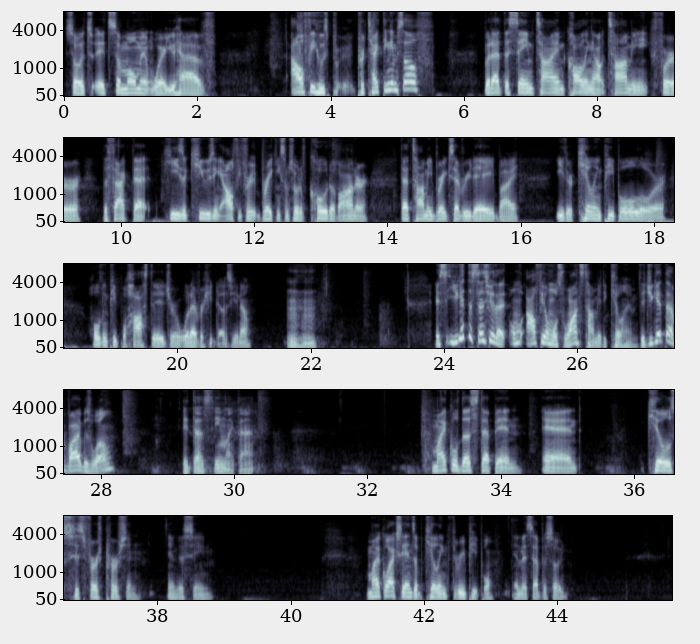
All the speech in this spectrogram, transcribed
So it's it's a moment where you have Alfie who's pr- protecting himself, but at the same time calling out Tommy for the fact that he's accusing Alfie for breaking some sort of code of honor that Tommy breaks every day by either killing people or holding people hostage or whatever he does, you know? Mm-hmm. It's you get the sense here that Alfie almost wants Tommy to kill him. Did you get that vibe as well? It does seem like that. Michael does step in and kills his first person in this scene. Michael actually ends up killing three people in this episode.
